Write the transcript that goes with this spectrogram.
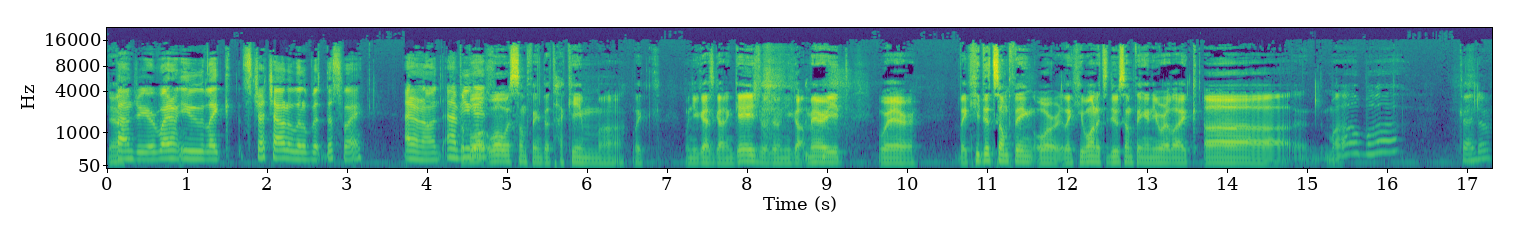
yeah. boundary? Or why don't you like stretch out a little bit this way? I don't know. Have you what, guys what was something that Hakim, uh, like, when you guys got engaged or when you got married, where, like, he did something or, like, he wanted to do something and you were like, uh, well, what? Kind of?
